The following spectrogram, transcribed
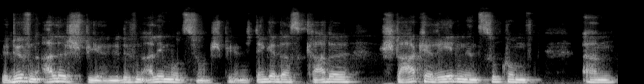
wir dürfen alle spielen. Wir dürfen alle Emotionen spielen. Ich denke, dass gerade starke Reden in Zukunft ähm,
